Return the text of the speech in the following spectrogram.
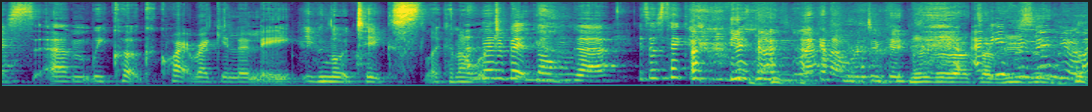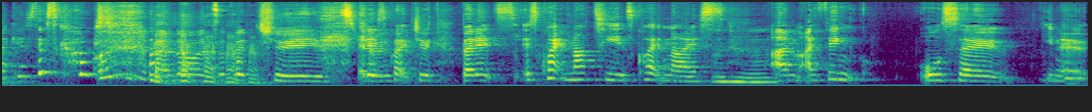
rice, um, we cook quite regularly. Even though it takes like an hour. A little to bit cook. longer. It does take a little bit longer. like an hour to cook. Maybe that's and a even then you're like, is this cooked? I know it's a bit chewy. It's It is true. quite chewy, but it's it's quite nutty. It's quite nice. Mhm. Um, I think also, you know,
